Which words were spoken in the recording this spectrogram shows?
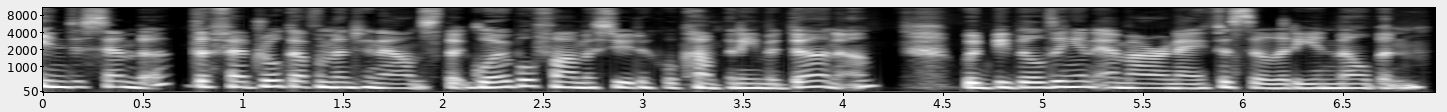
in December, the federal government announced that global pharmaceutical company Moderna would be building an mRNA facility in Melbourne,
